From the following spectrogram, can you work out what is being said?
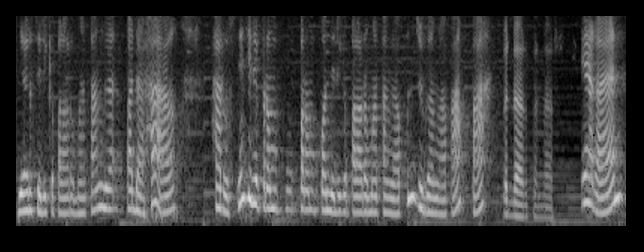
dia harus jadi kepala rumah tangga. Padahal harusnya jadi perempu- perempuan jadi kepala rumah tangga pun juga nggak apa-apa. Benar benar. Ya kan?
